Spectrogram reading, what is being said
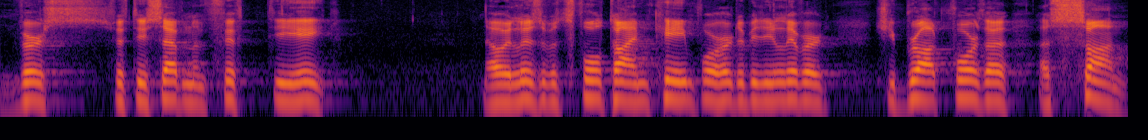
Verse 57 and 58. Now Elizabeth's full time came for her to be delivered. She brought forth a, a son.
